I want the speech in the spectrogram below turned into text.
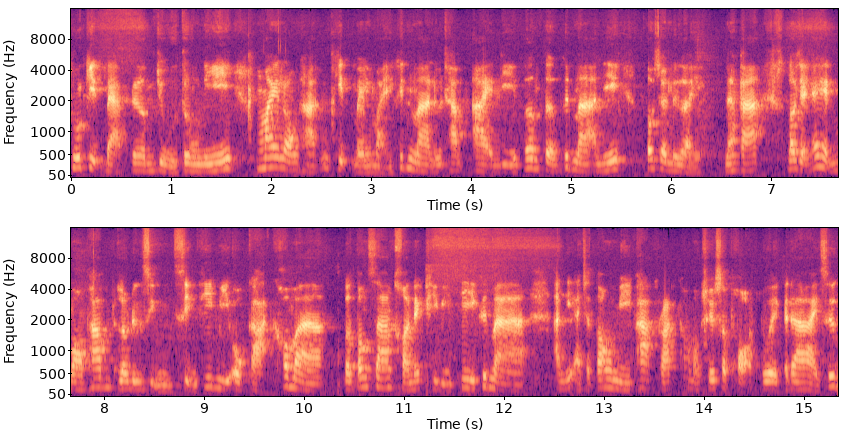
ธุรกิจแบบเดิมอยู่ตรงนี้ ไม่ลองหาธุรกิจใหม่ ๆ ขึ้นมา หรือทำ R&D เพิ่มเติมขึ้นมาอันนี้ก็จะเหนื่อยนะคะ เราอยากให้เห็นมองภาพเราดึงสิ่งสิ่งที่มีโอกาสเข้ามา เราต้องสร้าง connectivity ขึ้นมา อันนี้อาจจะต้องมีภาครัฐเข้ามาช่วย support ด้วยก็ได้ ซึ่ง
